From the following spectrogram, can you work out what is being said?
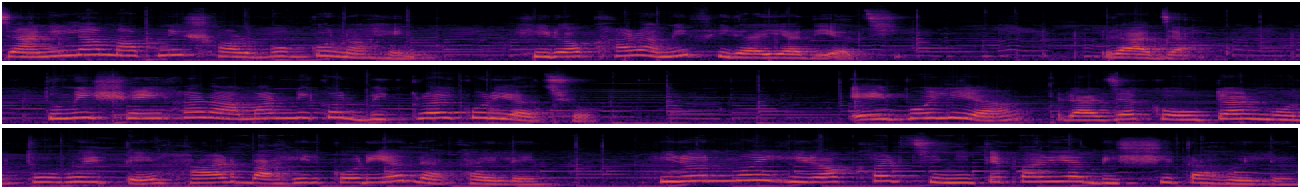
জানিলাম আপনি সর্বজ্ঞ নহেন হীরকহার আমি ফিরাইয়া দিয়াছি। রাজা, তুমি সেই হার আমার নিকট বিক্রয় করিয়াছ। এই বলিয়া রাজা কৌটার মধ্য হইতে হার বাহির করিয়া দেখাইলেন। হিরণ্ময় হীরকহার চিনিতে পারিয়া বিস্মিতা হইলেন।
